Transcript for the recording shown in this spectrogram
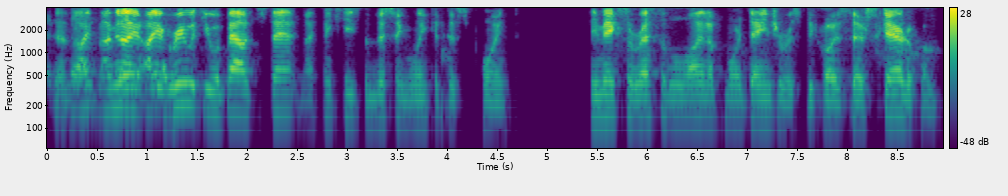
And, Yeah, uh, I, I mean, I, I agree with you about Stanton. I think he's the missing link at this point. He makes the rest of the lineup more dangerous because they're scared of him.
